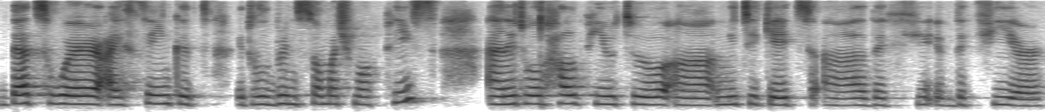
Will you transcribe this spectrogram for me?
that's where I think it, it will bring so much more peace and it will help you to uh, mitigate uh, the, the fear.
